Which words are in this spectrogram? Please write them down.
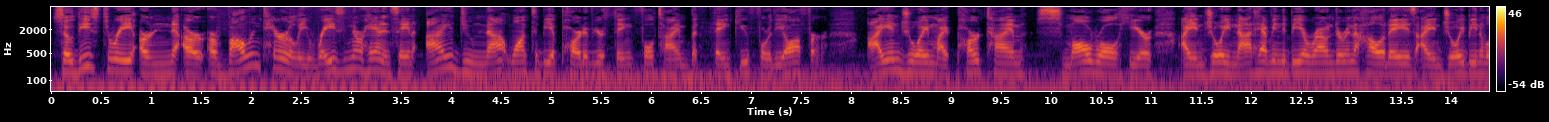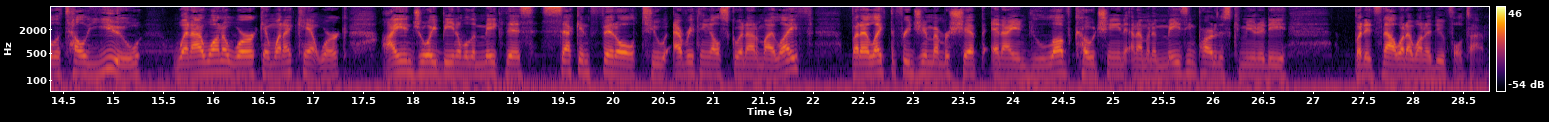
So these three are, are, are voluntarily raising their hand and saying, "I do not want to be a part of your thing full time, but thank you for the offer. I enjoy my part time small role here. I enjoy not having to be around during the holidays. I enjoy being able to tell you." When I want to work and when I can't work, I enjoy being able to make this second fiddle to everything else going on in my life but I like the free gym membership and I love coaching and I'm an amazing part of this community, but it's not what I want to do full time.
